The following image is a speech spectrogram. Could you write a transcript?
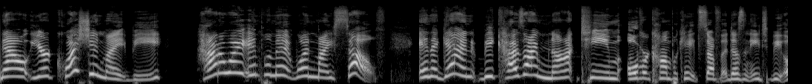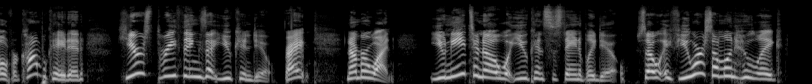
Now, your question might be, how do I implement one myself? And again, because I'm not team overcomplicate stuff that doesn't need to be overcomplicated, here's three things that you can do, right? Number one, you need to know what you can sustainably do. So if you are someone who like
